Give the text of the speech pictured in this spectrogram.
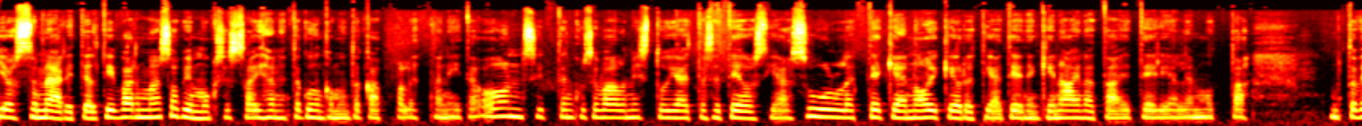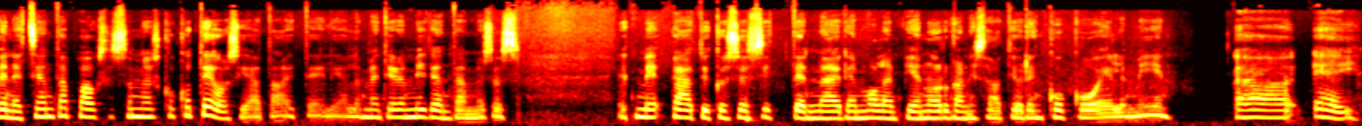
jossa määriteltiin varmaan sopimuksessa ihan, että kuinka monta kappaletta niitä on sitten, kun se valmistuu ja että se teos jää sulle. Tekijän oikeudet jää tietenkin aina taiteilijalle, mutta, mutta Venetsian tapauksessa myös koko teos jää taiteilijalle. Mä en tiedä, miten tämmöisessä, että me, päätyykö se sitten näiden molempien organisaatioiden kokoelmiin. Ää, ei,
